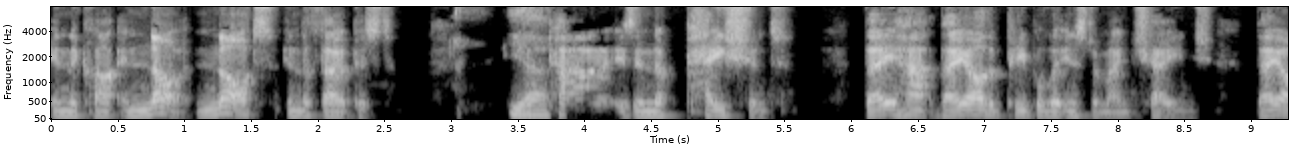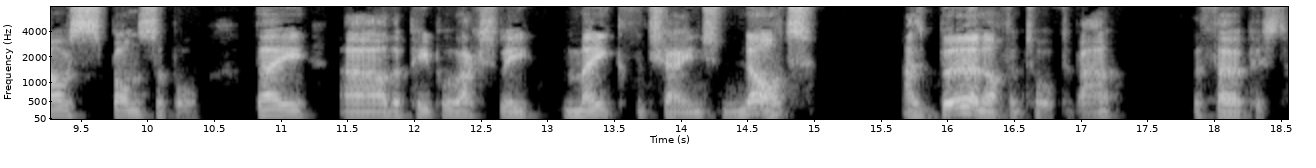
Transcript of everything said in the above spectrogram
in the client, not not in the therapist. Yeah, the power is in the patient. They have they are the people that instrument change. They are responsible. They are the people who actually make the change, not, as Berne often talked about, the therapist.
